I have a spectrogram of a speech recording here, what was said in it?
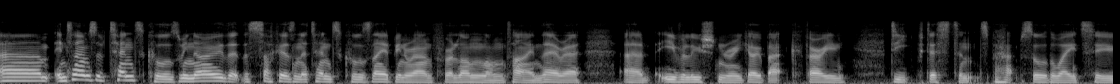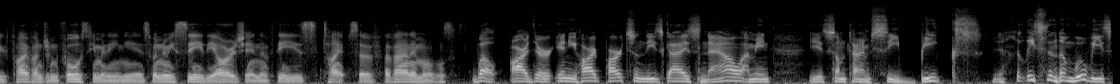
Um, in terms of tentacles, we know that the suckers and the tentacles they have been around for a long, long time. They're a, uh, evolutionary, go back very deep distance, perhaps all the way to 540 million years, when we see the origin of these types of, of animals. Well, are there any hard parts in these guys now? I mean, you sometimes see beaks, at least in the movies,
